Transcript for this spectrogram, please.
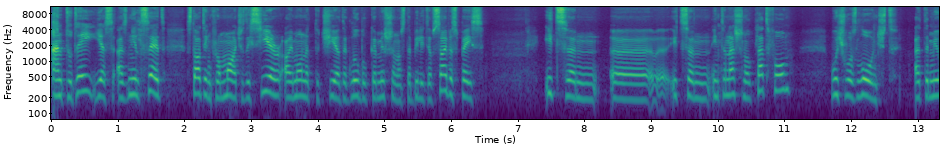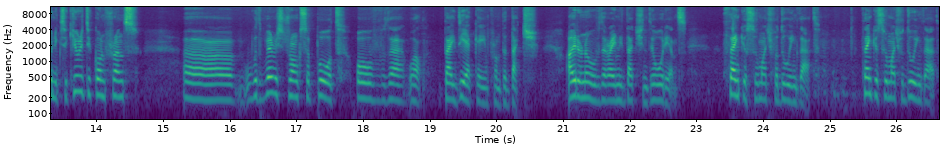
and today, yes, as Neil said, starting from March this year, I'm honored to chair the Global Commission on Stability of Cyberspace. It's an, uh, it's an international platform which was launched at the Munich Security Conference uh, with very strong support of the, well, the idea came from the Dutch. I don't know if there are any Dutch in the audience. Thank you so much for doing that. Thank you so much for doing that.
